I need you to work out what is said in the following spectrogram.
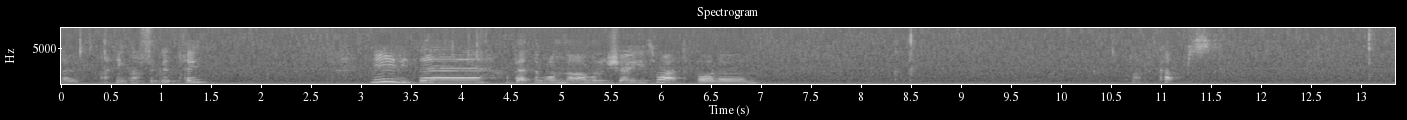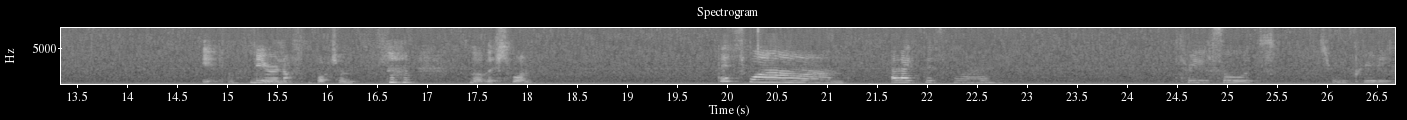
So I think that's a good thing. Nearly there. I bet the one that I want to show you is right at the bottom. Like cups. yeah, near enough the bottom. Not this one. This one! I like this one. Three swords. It's really pretty.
